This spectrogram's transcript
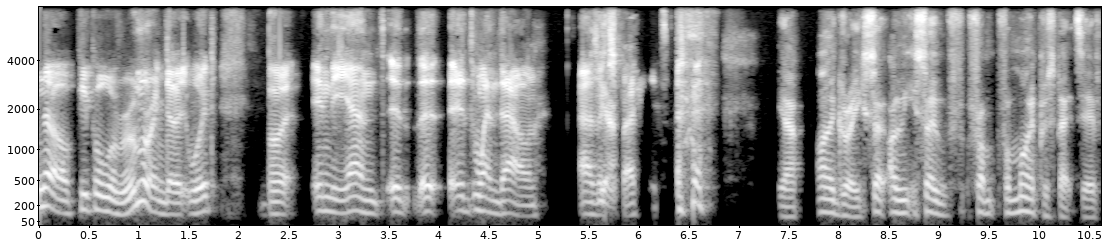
No, people were rumoring that it would, but in the end, it it, it went down as Yeah. expected. Yeah, I agree. So, I mean, so from from my perspective,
